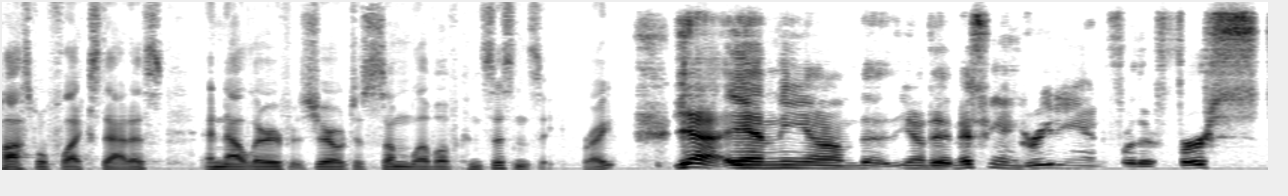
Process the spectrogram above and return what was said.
possible flex status, and now Larry Fitzgerald to some level of consistency, right? Yeah, and the um, the you know the missing ingredient for their first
